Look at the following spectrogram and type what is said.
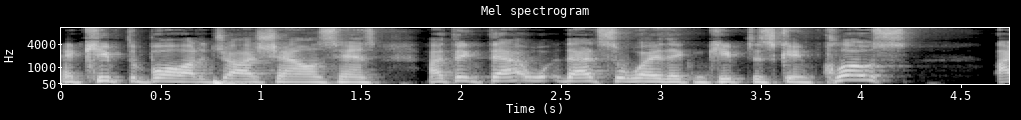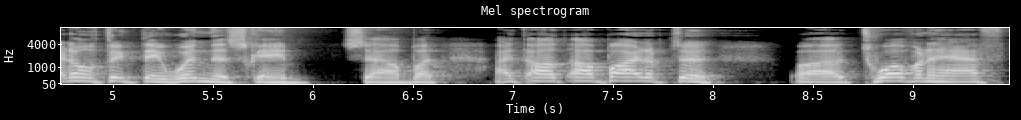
and keep the ball out of Josh Allen's hands. I think that that's the way they can keep this game close. I don't think they win this game, Sal, but I, I'll, I'll buy it up to uh, 12 and a half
